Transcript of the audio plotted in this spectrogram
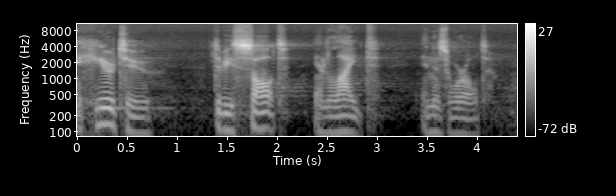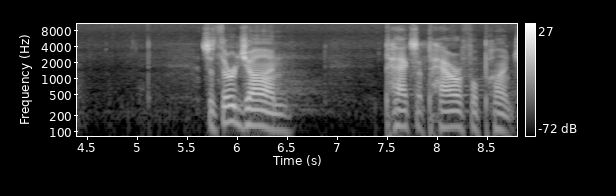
adhere to to be salt and light in this world. So, 3 John packs a powerful punch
